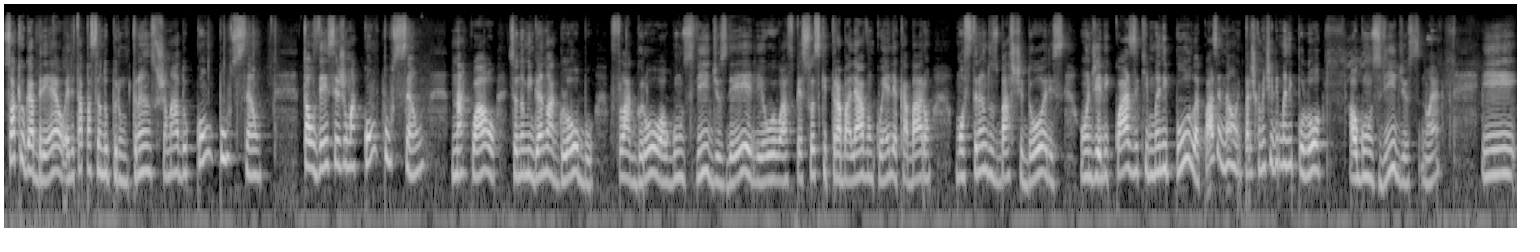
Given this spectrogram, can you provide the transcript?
Só que o Gabriel ele está passando por um tranço chamado compulsão. Talvez seja uma compulsão na qual, se eu não me engano, a Globo flagrou alguns vídeos dele, ou as pessoas que trabalhavam com ele acabaram mostrando os bastidores, onde ele quase que manipula, quase não, praticamente ele manipulou alguns vídeos, não é? E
